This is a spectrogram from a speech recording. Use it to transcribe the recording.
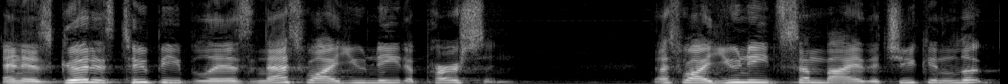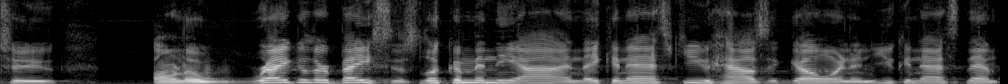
And as good as two people is, and that's why you need a person. That's why you need somebody that you can look to on a regular basis, look them in the eye, and they can ask you, How's it going? And you can ask them,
